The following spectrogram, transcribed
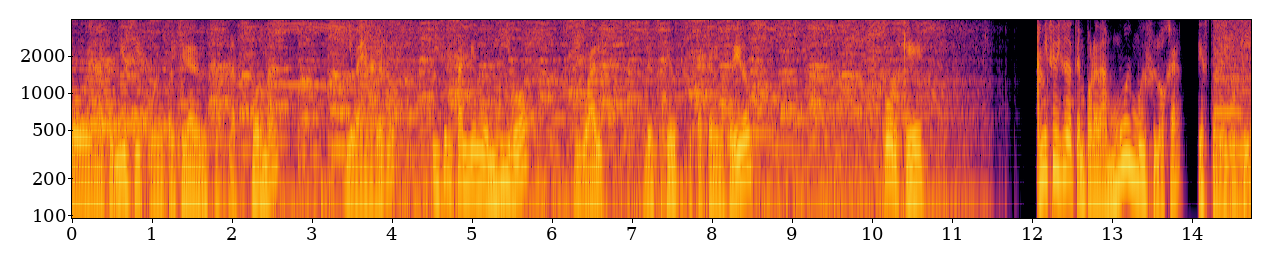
o en Apple Music o en cualquiera de nuestras plataformas y vayan a verlo. Y si lo están viendo en vivo, igual les sugiero que se tapen los oídos porque a mí se me hizo una temporada muy muy floja esta de Loki.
